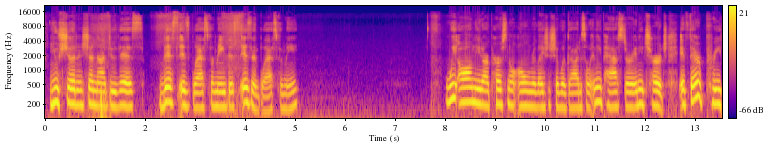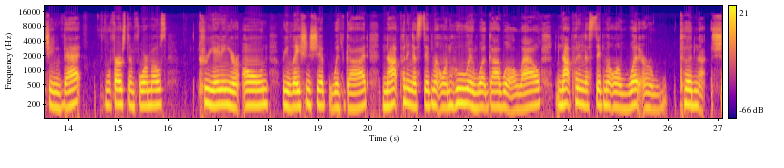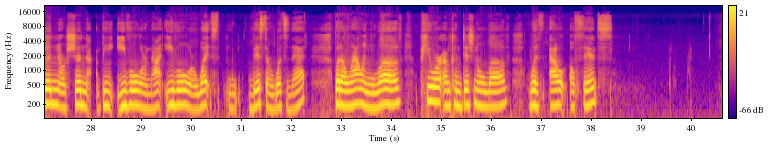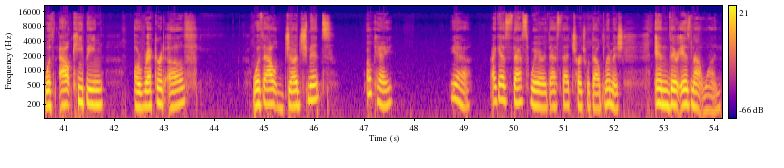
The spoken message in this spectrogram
You should and should not do this. This is blasphemy. This isn't blasphemy we all need our personal own relationship with God. And so, any pastor, any church, if they're preaching that first and foremost, creating your own relationship with God, not putting a stigma on who and what God will allow, not putting a stigma on what or could not, shouldn't or should not be evil or not evil or what's this or what's that, but allowing love, pure, unconditional love without offense, without keeping a record of, without judgment. Okay. Yeah. I guess that's where that's that church without blemish. And there is not one.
